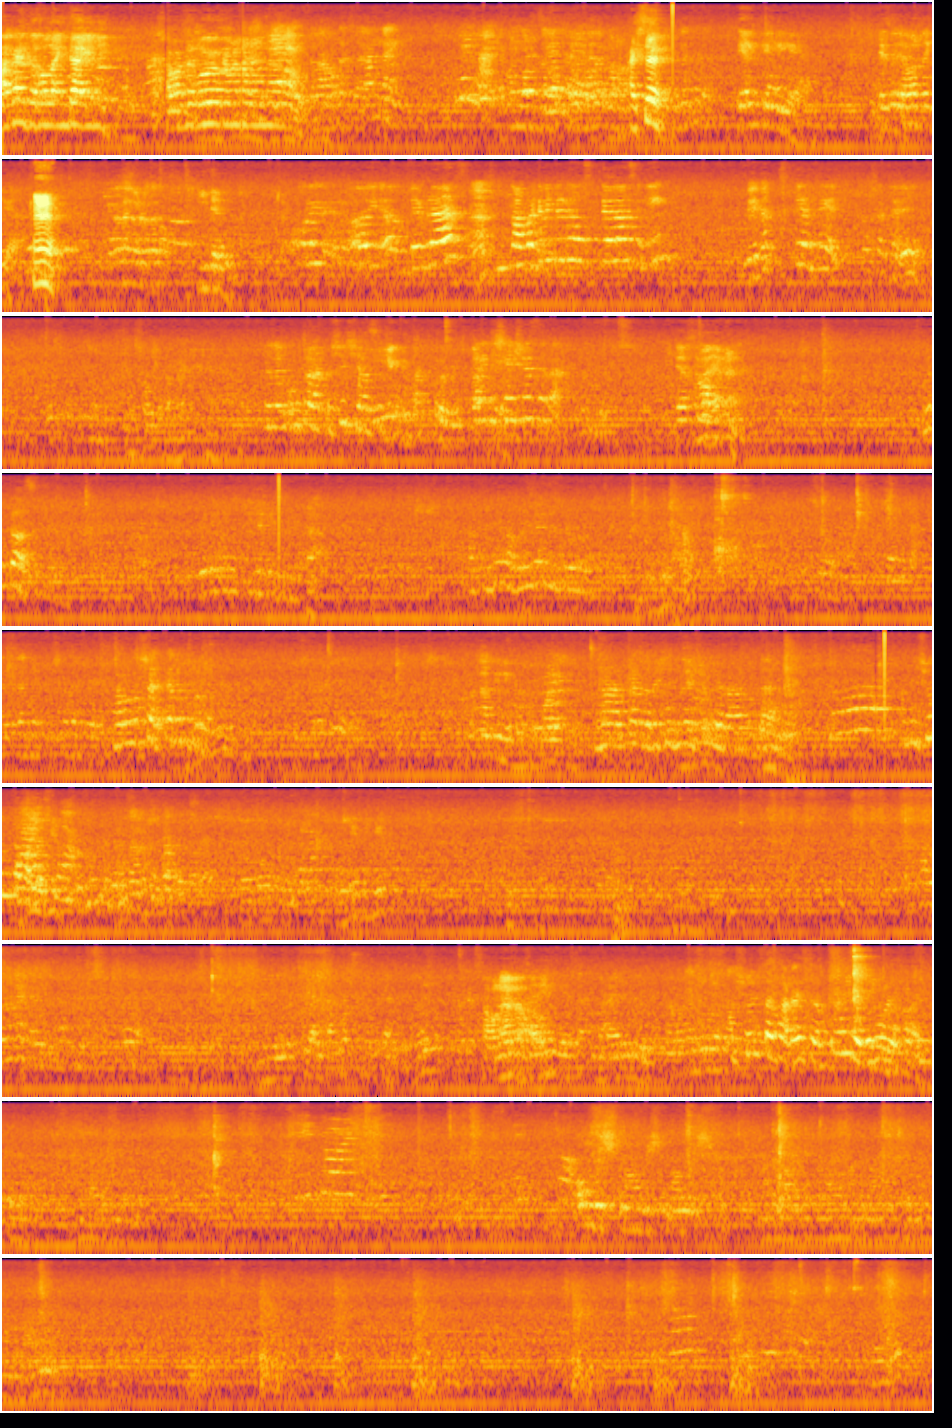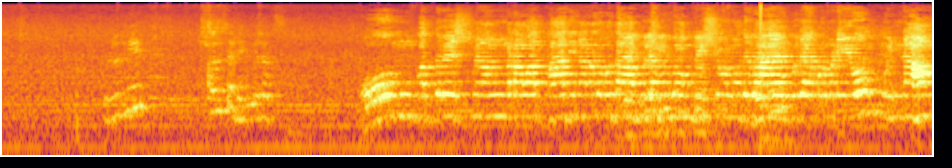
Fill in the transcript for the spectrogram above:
লাগাই দেখো লাইনটা আইনি সবার সাথে বড় ক্যামেরা বন্ধ। আইছে তেল কে? দিয়ে যেতে যাওয়ার লাগে হ্যাঁ কি দেব কাবাডি ভিতরে হসপিটাল আছে নি তেল তেল তোর সাথে তেলে একটা শিশি আছে একটু কাট করে ওই যে শেষ হয়েছে না এটা আছে না ওটা আছে আমি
